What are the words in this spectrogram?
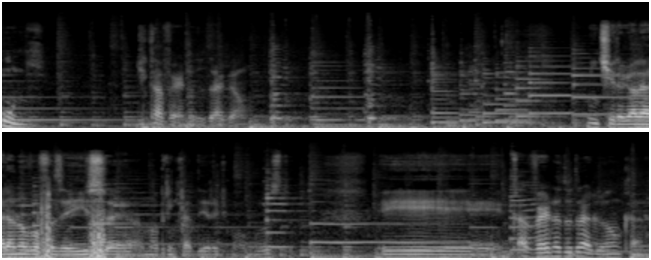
Uni de Caverna do Dragão. Mentira, galera, eu não vou fazer isso, é uma brincadeira de mau gosto. E Caverna do Dragão, cara.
